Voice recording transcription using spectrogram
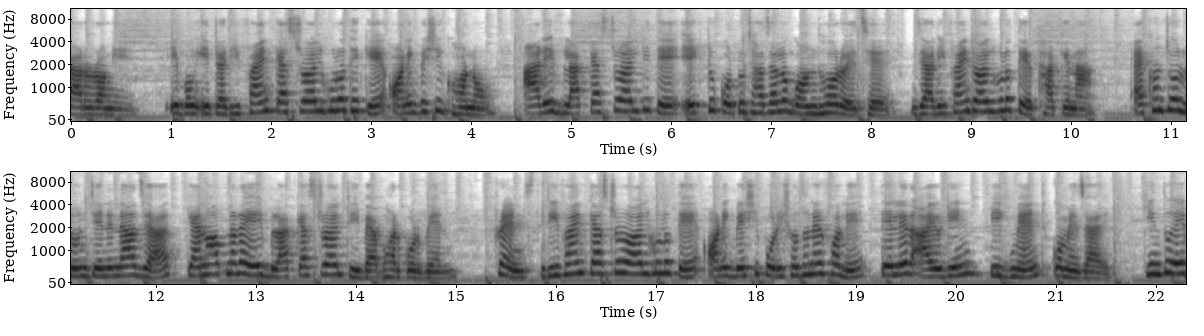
গাঢ় রঙের এবং এটা রিফাইন্ড ক্যাস্টর অয়েলগুলো থেকে অনেক বেশি ঘন। আর এই ব্ল্যাক ক্যাস্টর অয়েলটিতে একটু কটু ঝাঁঝালো গন্ধও রয়েছে, যা রিফাইন্ড অয়েলগুলোতে থাকে না। এখন চলুন জেনে নেওয়া যাক কেন আপনারা এই ব্ল্যাক ক্যাস্টর অয়েলটি ব্যবহার করবেন। ফ্রেন্ডস, রিফাইন্ড ক্যাস্টর অয়েলগুলোতে অনেক বেশি পরিশোধনের ফলে তেলের আয়োডিন পিগমেন্ট কমে যায়। কিন্তু এই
